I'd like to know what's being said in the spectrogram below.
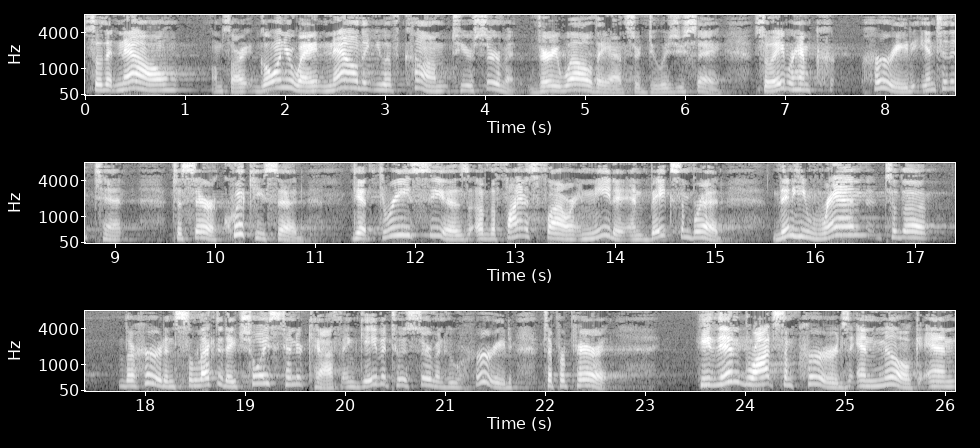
so that now, I'm sorry, go on your way now that you have come to your servant. Very well, they answered, do as you say. So Abraham hurried into the tent to Sarah. Quick, he said, get three seahs of the finest flour and knead it and bake some bread. Then he ran to the the herd and selected a choice tender calf and gave it to his servant who hurried to prepare it. He then brought some curds and milk and,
